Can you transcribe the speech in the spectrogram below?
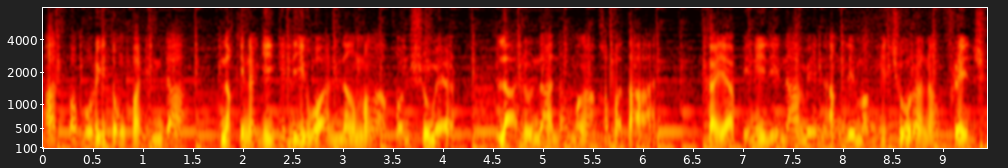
at paboritong paninda na kinagigiliwan ng mga consumer, lalo na ng mga kabataan. Kaya pinili namin ang limang hitsura ng fridge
